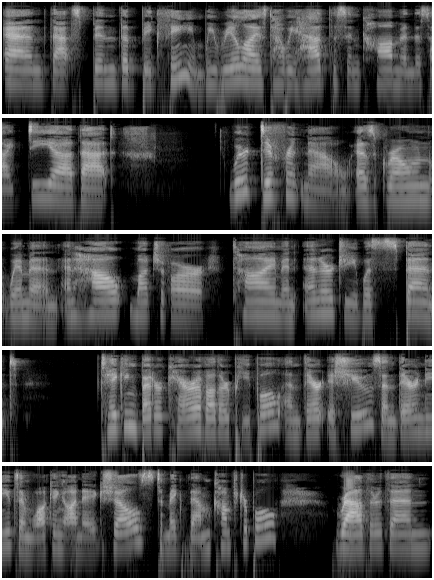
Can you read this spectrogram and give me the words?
And that's been the big theme. We realized how we had this in common this idea that we're different now as grown women and how much of our time and energy was spent taking better care of other people and their issues and their needs and walking on eggshells to make them comfortable rather than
